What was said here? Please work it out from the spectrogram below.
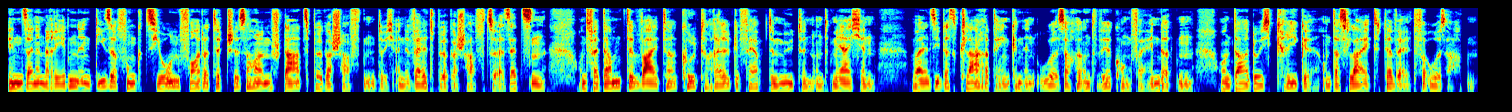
In seinen Reden in dieser Funktion forderte Chisholm Staatsbürgerschaften durch eine Weltbürgerschaft zu ersetzen und verdammte weiter kulturell gefärbte Mythen und Märchen weil sie das klare Denken in Ursache und Wirkung verhinderten und dadurch Kriege und das Leid der Welt verursachten.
